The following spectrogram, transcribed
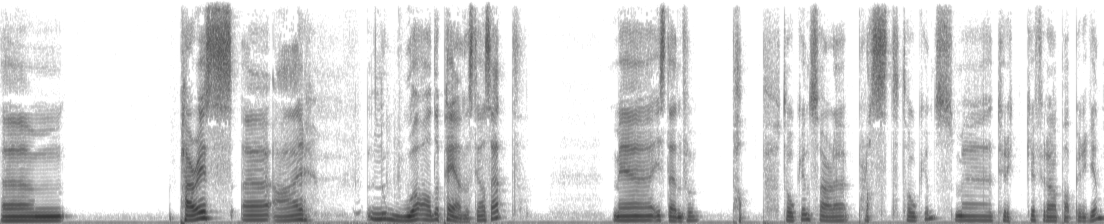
Um, Paris uh, er noe av det peneste jeg har sett. Med Istedenfor papptokens, så er det plast-tokens med trykket fra pappriggen.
